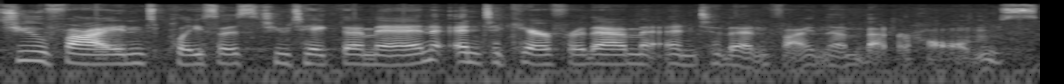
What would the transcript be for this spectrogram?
to find places to take them in and to care for them and to then find them better homes.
